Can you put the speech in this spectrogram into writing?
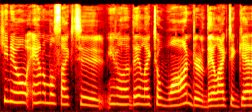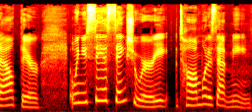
you know, animals like to, you know, they like to wander, they like to get out there. When you say a sanctuary, Tom, what does that mean?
